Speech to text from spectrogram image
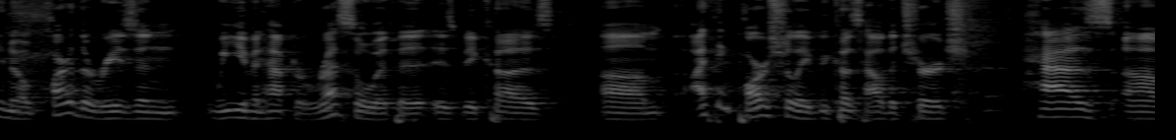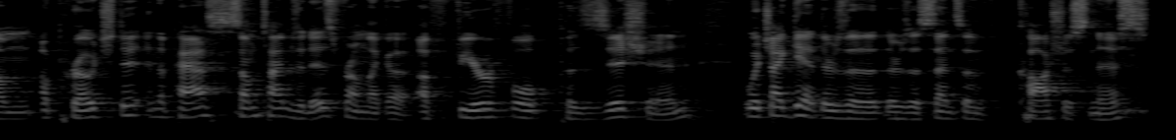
you know, part of the reason we even have to wrestle with it is because um, I think partially because how the church has um, approached it in the past. Sometimes it is from like a, a, fearful position, which I get. There's a there's a sense of cautiousness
